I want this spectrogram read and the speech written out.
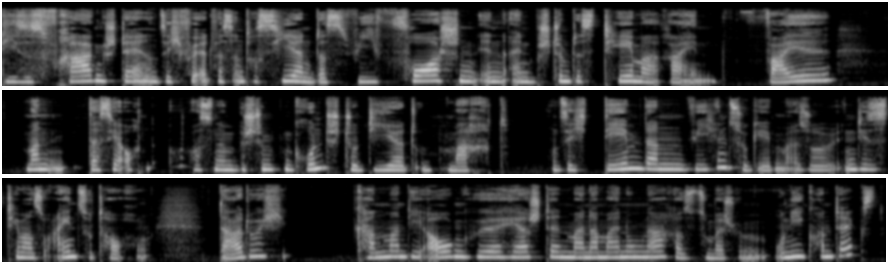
dieses Fragen stellen und sich für etwas interessieren, das wie Forschen in ein bestimmtes Thema rein, weil man das ja auch aus einem bestimmten Grund studiert und macht und sich dem dann wie hinzugeben, also in dieses Thema so einzutauchen. Dadurch kann man die Augenhöhe herstellen, meiner Meinung nach, also zum Beispiel im Uni-Kontext.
